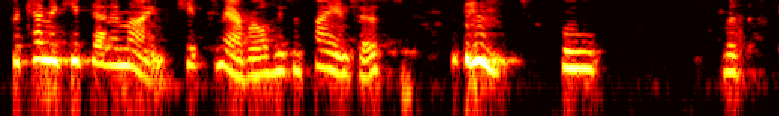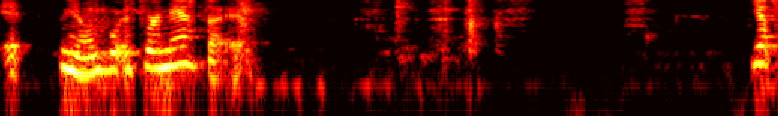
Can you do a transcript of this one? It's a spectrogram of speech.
So kind of keep that in mind. Cape Canaveral, he's a scientist who was, eh, you know, it's where NASA is. Yep,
